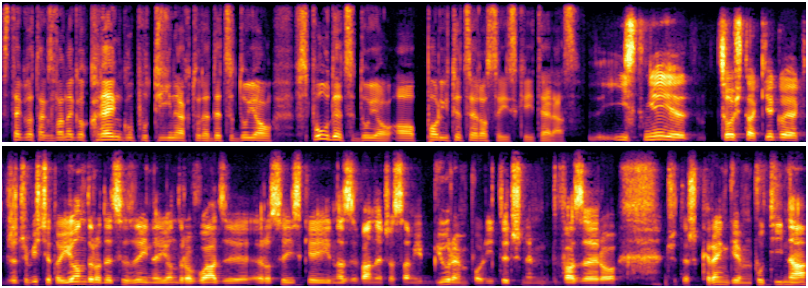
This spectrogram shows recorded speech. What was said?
z tego tak zwanego kręgu Putina, które decydują, współdecydują o polityce rosyjskiej teraz? Istnieje coś takiego jak rzeczywiście to jądro decyzyjne, jądro władzy rosyjskiej, nazywane czasami biurem politycznym 2.0, czy też kręgiem Putina.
